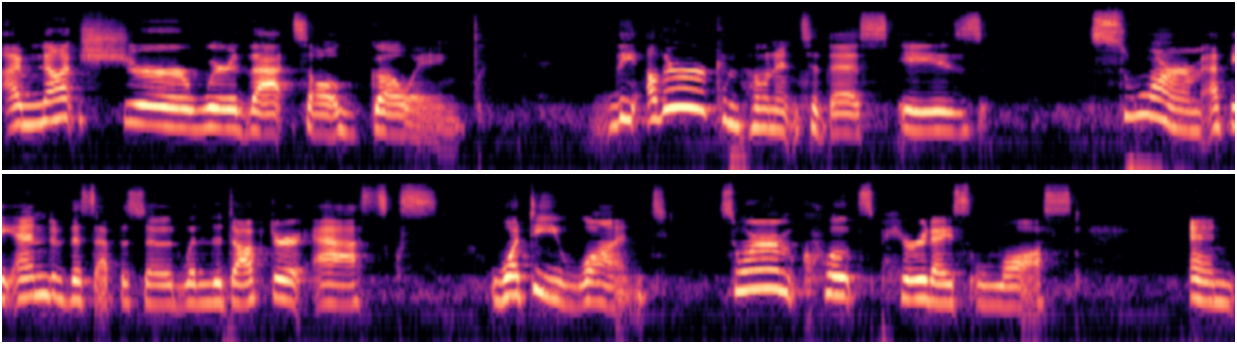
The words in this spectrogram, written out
I'm not sure where that's all going. The other component to this is swarm at the end of this episode when the doctor asks what do you want? Swarm quotes paradise lost and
